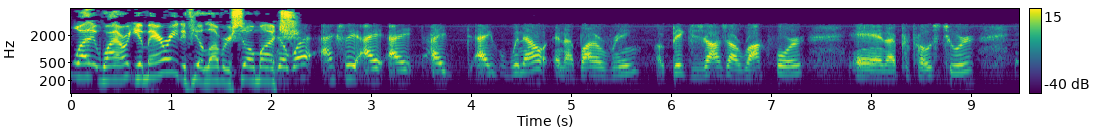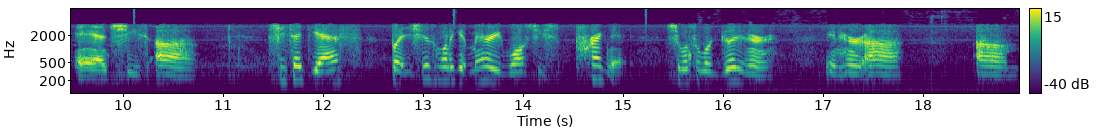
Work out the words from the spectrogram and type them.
Why, why aren't you married if you love her so much? You know what? Actually, I I I, I went out and I bought a ring, a big Zsa rock for her, and I proposed to her, and she's uh she said yes, but she doesn't want to get married while she's pregnant. She wants to look good in her in her uh um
